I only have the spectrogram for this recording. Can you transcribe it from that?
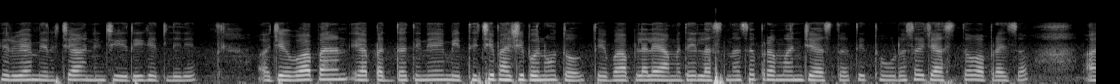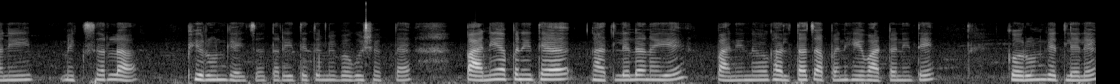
हिरव्या मिरच्या आणि जिरी घेतलेली. आहे जेव्हा आपण या पद्धतीने मेथीची भाजी बनवतो तेव्हा आपल्याला यामध्ये लसणाचं प्रमाण जे असतं ते थोडंसं जास्त वापरायचं आणि मिक्सरला फिरून घ्यायचं. तर इथे तुम्ही बघू शकताय पाणी आपण इथे घातलेलं नाही आहे पाणी न घालताच आपण हे वाटण इथे करून घेतलेले.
